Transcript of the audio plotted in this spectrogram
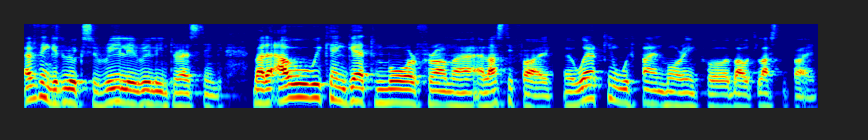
I think it looks really, really interesting. But how we can get more from uh, Elastifile? Uh, where can we find more info about Elastifile?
